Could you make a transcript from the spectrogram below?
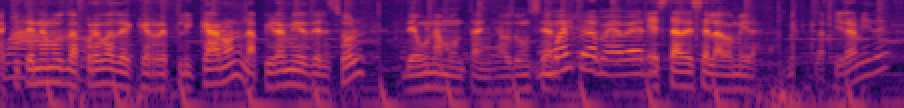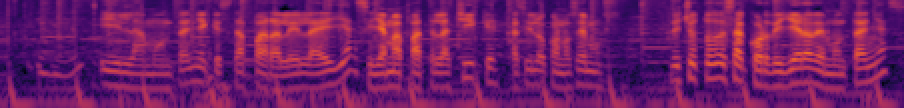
Aquí Wow. tenemos la prueba de que replicaron la pirámide del sol de una montaña o de un cerro. Muéstrame, a ver. Está de ese lado, mira. La pirámide y la montaña que está paralela a ella se llama Patlachique, así lo conocemos. De hecho, toda esa cordillera de montañas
